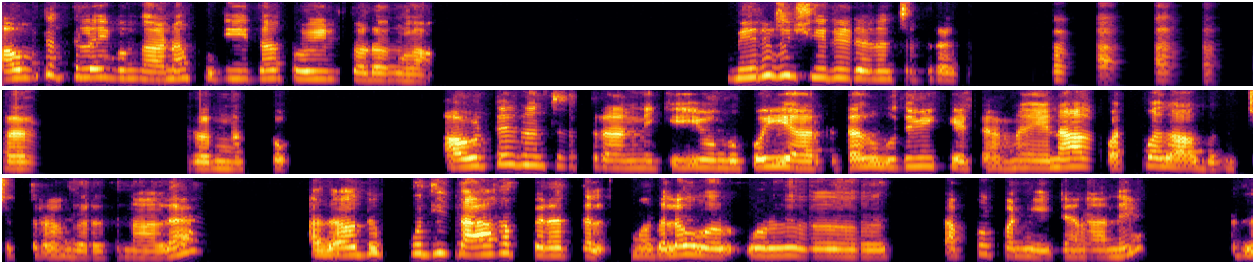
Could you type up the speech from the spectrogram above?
அவுட்டத்துல இவங்க ஆனா புதியதா தொழில் தொடங்கலாம். மிருக சீரிட நட்சத்திர மட்டும். அவுட்ட நட்சத்திரம் அன்னைக்கு இவங்க போய் யாருக்கிட்டாவது உதவி கேட்டாங்கன்னா ஏன்னா பத்தொன்பதாவது நட்சத்திரங்கிறதுனால அதாவது புதிதாக பிறத்தல். முதல்ல ஒரு ஒரு தப்பு பண்ணிட்டேன் நானு. அது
